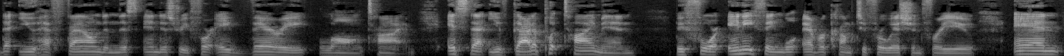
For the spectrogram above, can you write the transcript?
that you have found in this industry for a very long time. It's that you've got to put time in before anything will ever come to fruition for you. And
